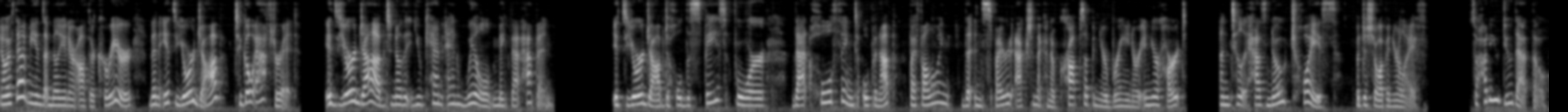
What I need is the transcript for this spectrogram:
Now, if that means a millionaire author career, then it's your job to go after it. It's your job to know that you can and will make that happen. It's your job to hold the space for that whole thing to open up by following the inspired action that kind of crops up in your brain or in your heart until it has no choice but to show up in your life. So, how do you do that though?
